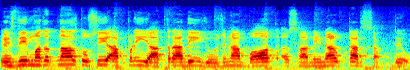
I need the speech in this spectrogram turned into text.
ਇਸ ਦੀ ਮਦਦ ਨਾਲ ਤੁਸੀਂ ਆਪਣੀ ਯਾਤਰਾ ਦੀ ਯੋਜਨਾ ਬਹੁਤ ਆਸਾਨੀ ਨਾਲ ਕਰ ਸਕਦੇ ਹੋ।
